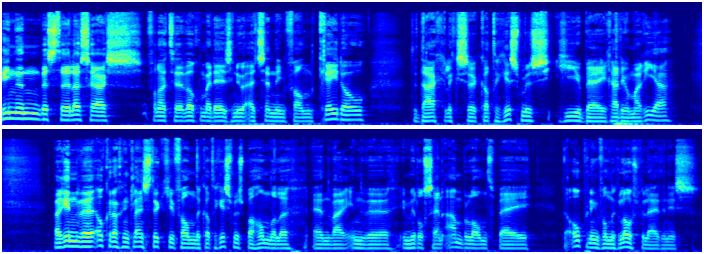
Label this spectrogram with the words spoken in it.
Vrienden, beste luisteraars, van harte welkom bij deze nieuwe uitzending van Credo, de dagelijkse catechismus hier bij Radio Maria, waarin we elke dag een klein stukje van de catechismus behandelen en waarin we inmiddels zijn aanbeland bij de opening van de geloofsbeleidenis.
